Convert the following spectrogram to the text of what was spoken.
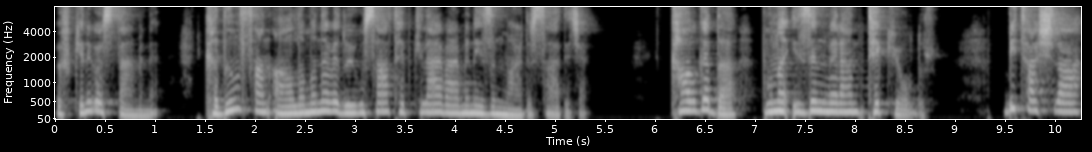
öfkeni göstermene, kadınsan ağlamana ve duygusal tepkiler vermene izin vardır sadece. Kavga da buna izin veren tek yoldur. Bir taşla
